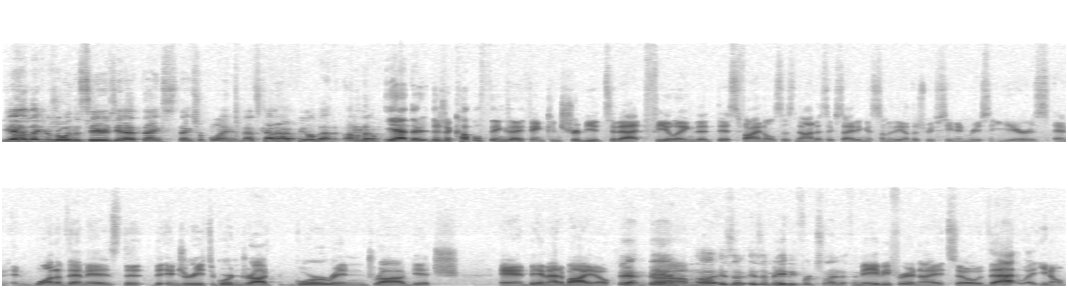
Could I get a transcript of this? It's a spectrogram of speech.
yeah, Lakers will win the series. Yeah, thanks, thanks for playing. That's kind of how I feel about it. I don't know. Yeah, there, there's a couple things I think contribute to that feeling that this finals is not as exciting as some of the others we've seen in recent years, and and one of them is the the injury to Gordon Dra- Goran Dragic and Bam Adebayo. Bam, Bam Um, uh, is a is a maybe for tonight. I think. maybe for tonight. So that you know,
